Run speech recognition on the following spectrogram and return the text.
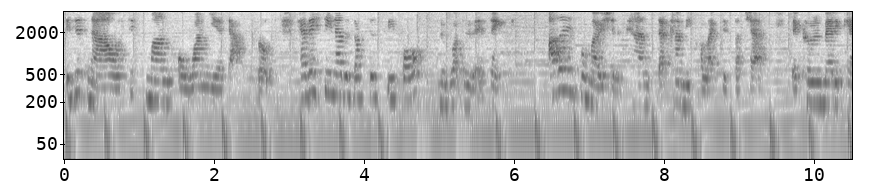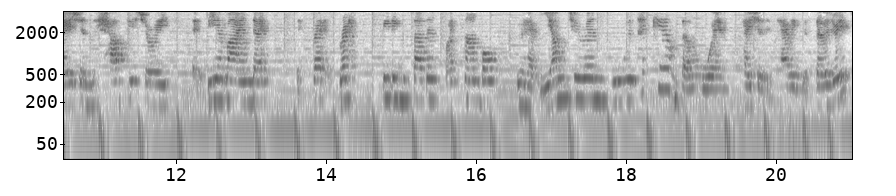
Is it now, six months, or one year down the road? Have they seen other doctors before? And what do they think? Other information can, that can be collected, such as their current medication, health history, their BMI index, their breastfeeding status, for example. You have young children who will take care of them when patient is having the surgery.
